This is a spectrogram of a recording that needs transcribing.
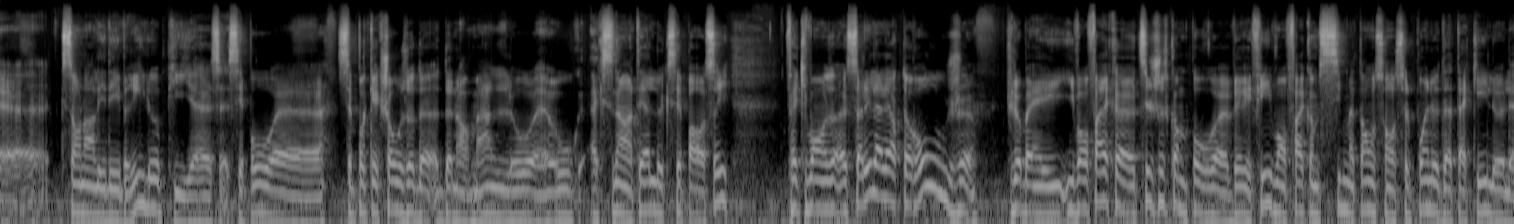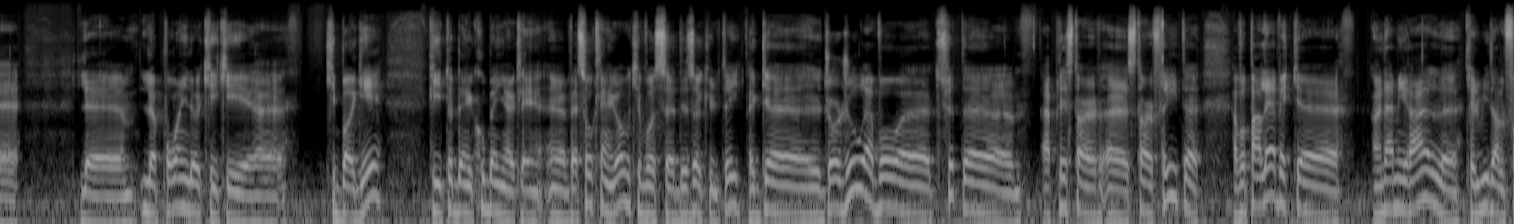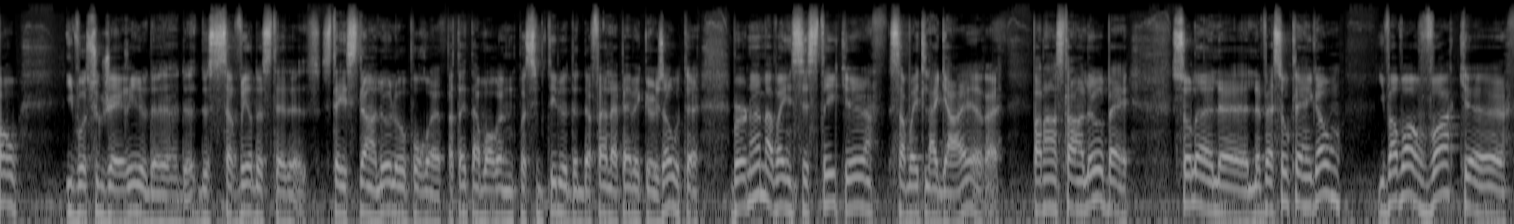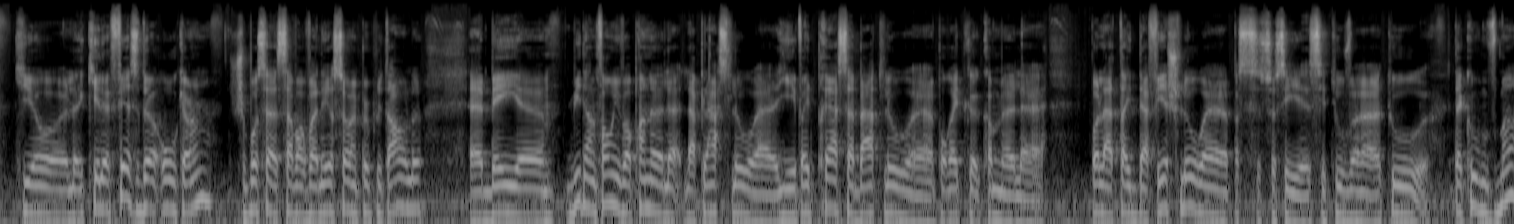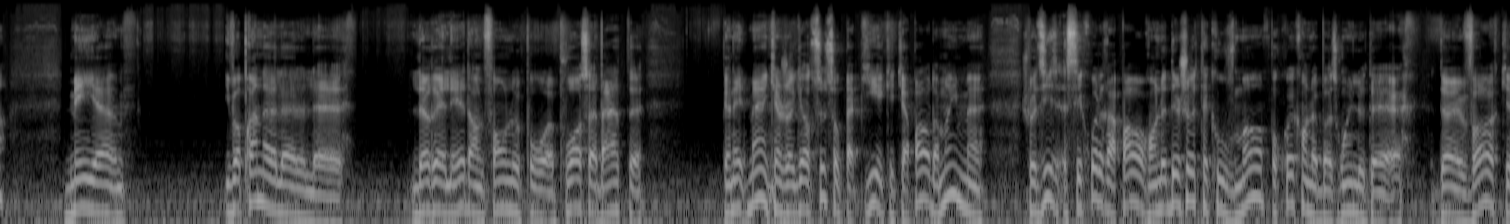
qui, sont dans les débris, là, puis c'est pas c'est pas quelque chose de, normal ou accidentel qui s'est passé. Fait qu'ils vont saler l'alerte rouge. Puis là, ben, ils vont faire, tu sais, juste comme pour vérifier, ils vont faire comme si, mettons, ils sont sur le point d'attaquer le, le, point là, qui, qui, euh, qui buguait. Puis tout d'un coup, ben, il y a un, vaisseau Klingon qui va se désocculter. Fait que euh, va euh, tout de suite appeler Star, Starfleet. elle va parler avec un amiral que lui, dans le fond, il va suggérer de, se servir de cet, incident-là pour peut-être avoir une possibilité de, faire la paix avec eux autres. Burnham va insister que ça va être la guerre. Pendant ce temps-là, ben, sur le, le vaisseau Klingon, il va avoir Vok qui, est le fils de aucun. Je sais pas si ça, va revenir ça un peu plus tard. Là. mais lui, dans le fond, il va prendre la, place. Là, il va être prêt à se battre pour être comme la, pas la tête d'affiche, parce que ça, c'est, tout, tout, tout mouvement. Mais il va prendre le, le, relais, dans le fond, pour pouvoir se battre honnêtement, quand je regarde ça sur papier, quelque part de même, je me dis, c'est quoi le rapport? On a déjà Takuvma, pourquoi qu'on a besoin d'un VOC?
